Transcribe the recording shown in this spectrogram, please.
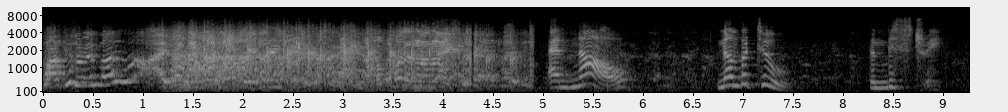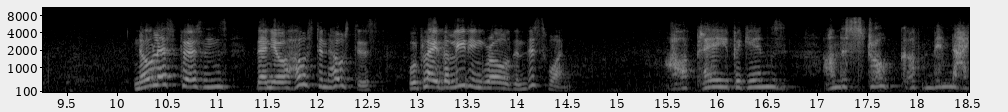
popular in my life. Put it on ice. And now, number two, the mystery. No less persons than your host and hostess will play the leading roles in this one. Our play begins on the stroke of midnight.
